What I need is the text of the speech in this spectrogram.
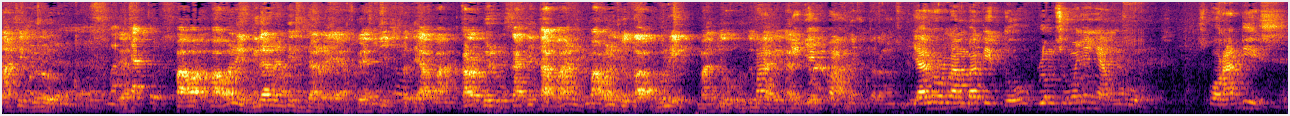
arsip dulu. Ya. Pak Pak Wali bilang nanti di sana ya, biasanya seperti apa. Kalau belum kasih tambahan, Pak Wali juga boleh bantu untuk Pak, mencarikan itu. Pak, jalur lambat itu belum semuanya nyambung, sporadis,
